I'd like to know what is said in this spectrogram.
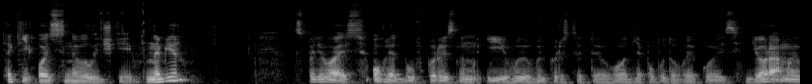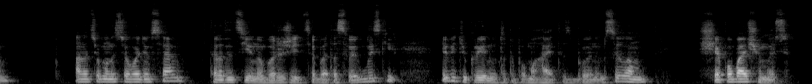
Такий ось невеличкий набір. Сподіваюсь, огляд був корисним і ви використаєте його для побудови якоїсь діорами. А на цьому на сьогодні все. Традиційно бережіть себе та своїх близьких, любіть Україну та допомагайте Збройним силам. Ще побачимось!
